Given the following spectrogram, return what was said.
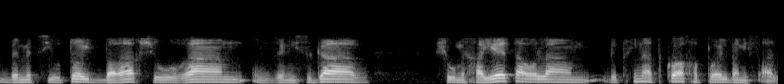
במציאותו התברך שהוא רם ונשגב, שהוא מחיה את העולם, בבחינת כוח הפועל בנפעל.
